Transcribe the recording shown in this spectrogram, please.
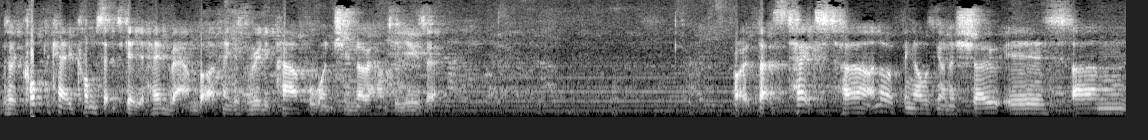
it's a complicated concept to get your head around, but I think it's really powerful once you know how to use it. Right, that's text. Uh, another thing I was going to show is um,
